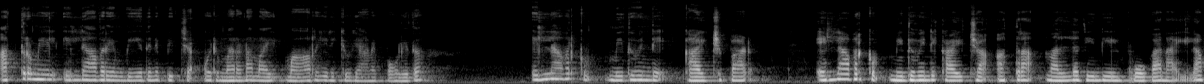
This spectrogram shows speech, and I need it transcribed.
അത്രമേൽ എല്ലാവരെയും വേദനിപ്പിച്ച ഒരു മരണമായി മാറിയിരിക്കുകയാണിപ്പോൾ ഇത്. എല്ലാവർക്കും മിഥുവിന്റെ കാഴ്ചപ്പാട് എല്ലാവർക്കും മിഥുവിന്റെ കാഴ്ച അത്ര നല്ല രീതിയിൽ പോകാനായില്ല.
